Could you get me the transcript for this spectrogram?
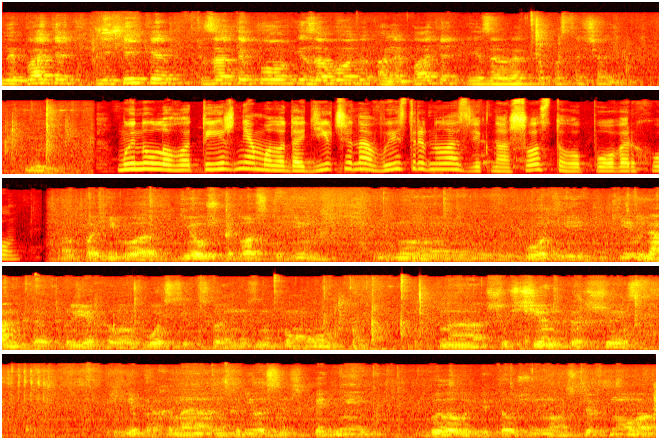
не платять не тільки за тепло і за воду, а не платять і за електропостачання. Минулого тижня молода дівчина вистрибнула з вікна шостого поверху. Погибла девушка, 21 год, ей киевлянка, приехала в гости к своему знакомому на Шевченко 6, где она находилась 75 дней, было выпито очень много спиртного,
